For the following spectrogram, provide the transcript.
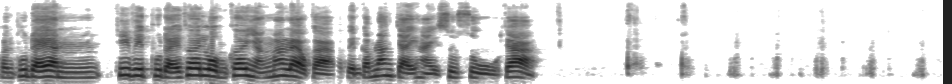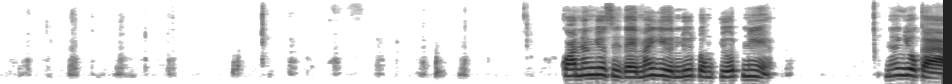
คนผู้ใดอันชีวิตผู้ใดเคยล้มเคยหยังมาแล้วก็เป็นกำลังใจให้สู้ๆจ้าก่อนนั่งอยู่สิได้มายืนอยู่ตรงจุดนี่ นังอยู่กับ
